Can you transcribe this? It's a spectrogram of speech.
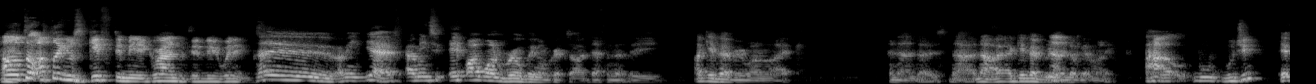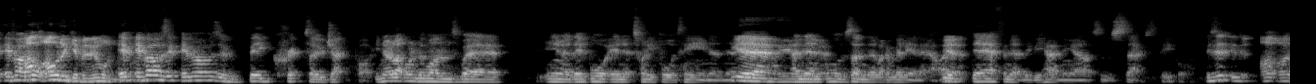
Oh, I thought I thought you was gifting me a grand with your new winnings. No, I mean, yeah. If, I mean, if I won real big on crypto, I'd definitely, I'd give everyone like a Nando's. No, no, I give everybody No. a little bit of money. How w- would you? If, if I, I, I would have given anyone. if, if I was, if I was a big crypto jackpot, you know, like one of the ones where, you know, they bought in at 2014 and then, yeah, yeah. and then yeah. all of a sudden they're like a millionaire. I'd Yeah. definitely be handing out some stacks to people. Is it? Are, are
